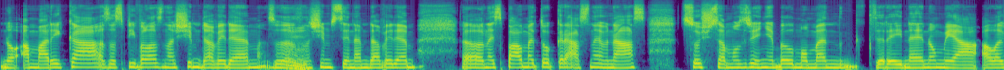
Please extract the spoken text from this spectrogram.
No a Marika zaspívala s naším Davidem, s, hmm. s naším synem Davidem, eh, nespálme to krásné v nás, což samozřejmě byl moment, který nejenom já, ale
